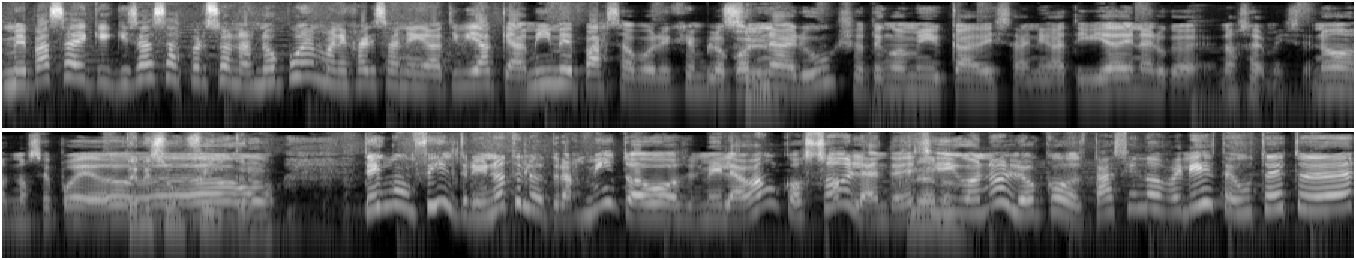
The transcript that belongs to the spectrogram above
me pasa de que quizás esas personas no pueden manejar esa negatividad que a mí me pasa, por ejemplo, con Sí. Naru. Yo tengo en mi cabeza negatividad de Naru que, no sé, me dice, no, no se puede. oh, Tenés un oh, filtro. Tengo un filtro y no te lo transmito a vos, me la banco sola, ¿entendés? Claro. Y digo, no, loco, estás siendo feliz, te gusta esto, eh?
